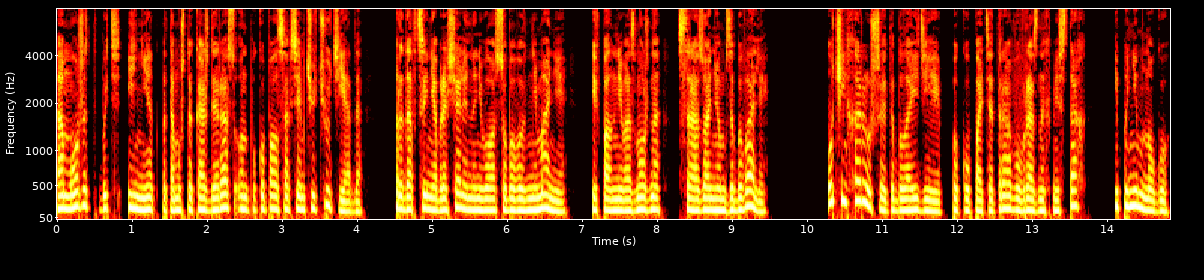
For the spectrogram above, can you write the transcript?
а может быть и нет, потому что каждый раз он покупал совсем чуть-чуть яда. Продавцы не обращали на него особого внимания и, вполне возможно, сразу о нем забывали. Очень хорошая это была идея – покупать отраву в разных местах и понемногу.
